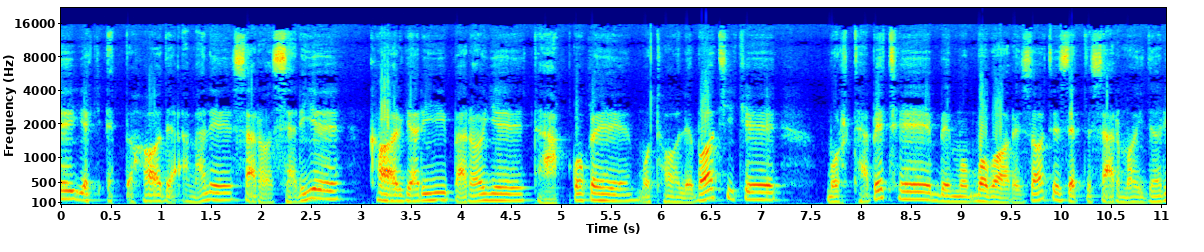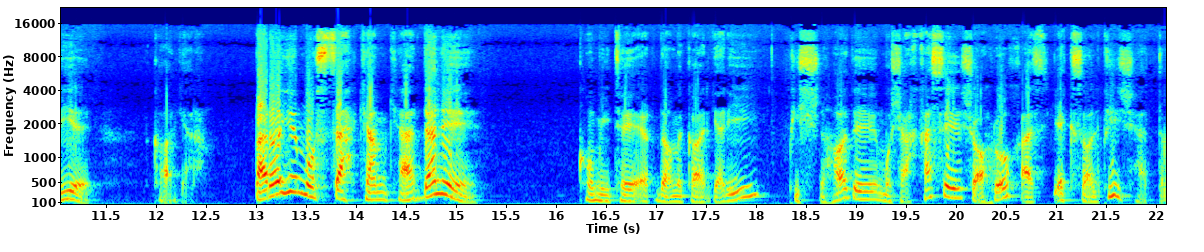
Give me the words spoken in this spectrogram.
یک اتحاد عمل سراسری کارگری برای تحقق مطالباتی که مرتبط به مبارزات ضد سرمایداری کارگران. برای مستحکم کردن کمیته اقدام کارگری پیشنهاد مشخص شاهرخ از یک سال پیش حتی.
